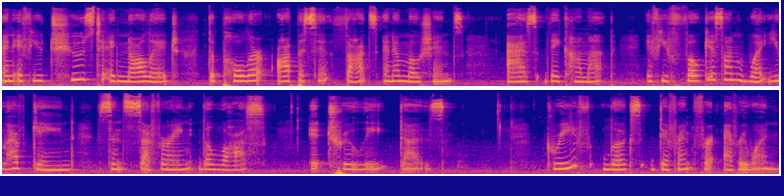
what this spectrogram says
and if you choose to acknowledge the polar opposite thoughts and emotions as they come up, if you focus on what you have gained since suffering the loss, it truly does. Grief looks different for everyone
